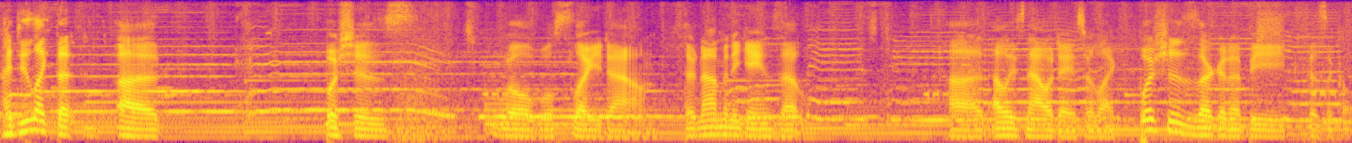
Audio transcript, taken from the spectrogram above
I do like that uh, bushes will will slow you down. There are not many games that, uh, at least nowadays, are like bushes are gonna be physical.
